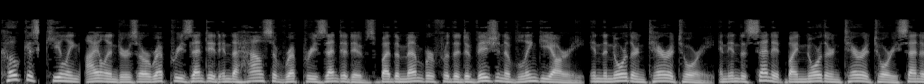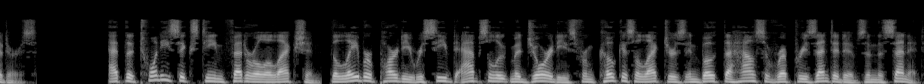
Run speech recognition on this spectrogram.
Cocos Keeling Islanders are represented in the House of Representatives by the member for the division of Lingiari in the Northern Territory and in the Senate by Northern Territory senators. At the 2016 federal election, the Labour Party received absolute majorities from Cocos electors in both the House of Representatives and the Senate.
